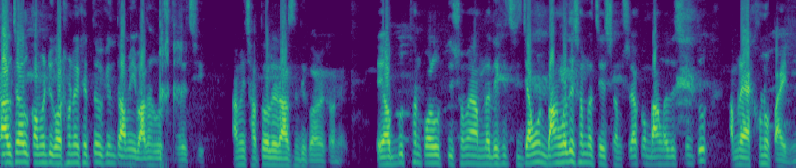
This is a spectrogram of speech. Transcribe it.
কালচারাল কমিটি গঠনের ক্ষেত্রেও কিন্তু আমি বাধাগ্রস্ত হয়েছি। আমি ছাত্রদলের রাজনীতি করার কারণে। এই অভ্যুত্থান পরবর্তী সময় আমরা দেখেছি, যেমন বাংলাদেশ আমরা চেয়েছিলাম, সেরকম বাংলাদেশ কিন্তু আমরা এখনও পাইনি।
